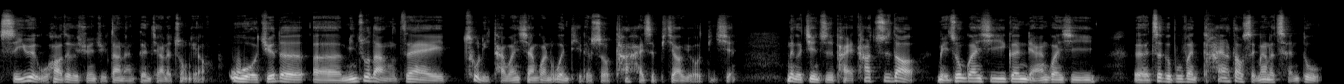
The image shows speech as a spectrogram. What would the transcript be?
十一月五号这个选举当然更加的重要。我觉得呃，民主党在处理台湾相关的问题的时候，他还是比较有底线。那个建制派他知道美中关系跟两岸关系，呃，这个部分他要到什么样的程度，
